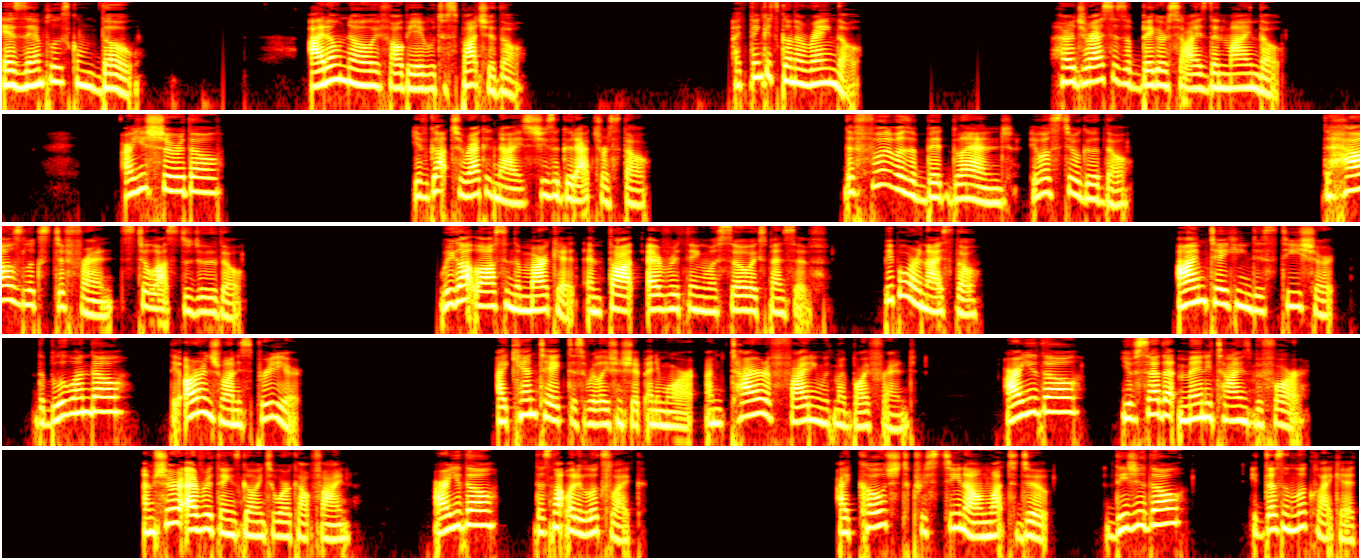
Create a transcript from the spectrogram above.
Exemplos com though. I don't know if I'll be able to spot you though. I think it's gonna rain though. Her dress is a bigger size than mine though. Are you sure though? You've got to recognize she's a good actress though. The food was a bit bland. It was still good though. The house looks different, still lots to do though. We got lost in the market and thought everything was so expensive. People were nice though. I'm taking this t shirt. The blue one though, the orange one is prettier. I can't take this relationship anymore. I'm tired of fighting with my boyfriend. Are you though? You've said that many times before. I'm sure everything's going to work out fine. Are you though? That's not what it looks like. I coached Christina on what to do. Did you though? It doesn't look like it.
